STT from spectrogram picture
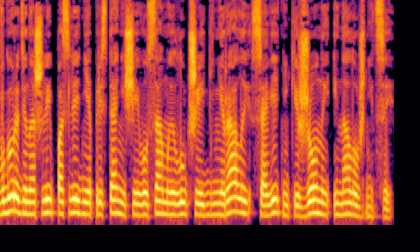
в городе нашли последнее пристанище его самые лучшие генералы, советники, жены и наложницы.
